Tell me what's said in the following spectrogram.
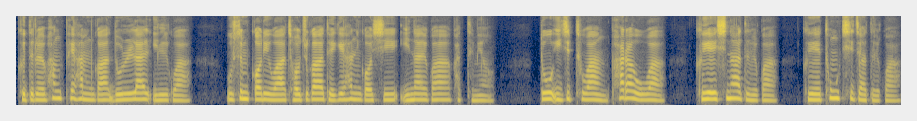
그들을 황폐함과 놀랄 일과 웃음거리와 저주가 되게 한 것이 이날과 같으며 또 이집트 왕 파라오와 그의 신하들과 그의 통치자들과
